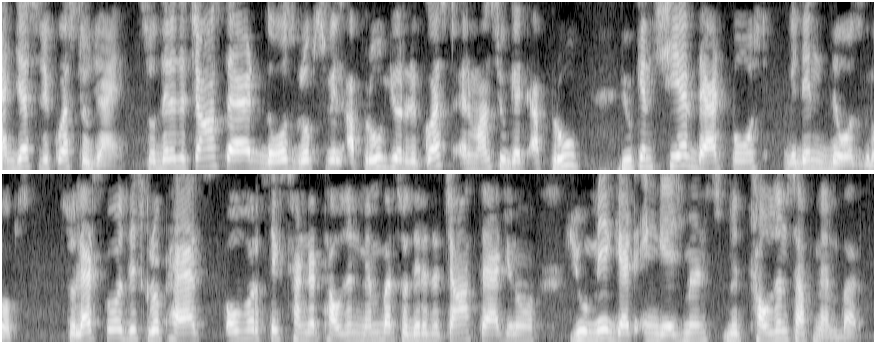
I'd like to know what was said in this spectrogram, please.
and just request to join so there is a chance that those groups will approve your request and once you get approved you can share that post within those groups so let's suppose this group has over 600,000 members. So there is a chance that, you know, you may get engagements with thousands of members.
